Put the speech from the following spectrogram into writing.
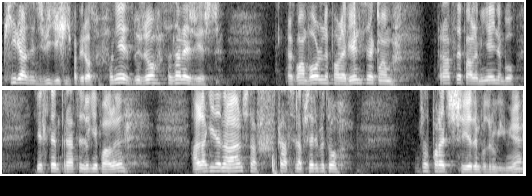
pi razy drzwi 10 papierosów. To nie jest dużo, to zależy jeszcze. Jak mam wolne, palę więcej, jak mam pracę, palę mniej, no bo jestem pracy, nie palę. Ale jak idę na lunch, na pracy, na przerwę, to muszę odpalać trzy, jeden po drugim, nie?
